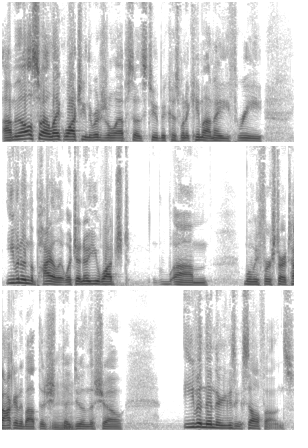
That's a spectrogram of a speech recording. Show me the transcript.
Um and also i like watching the original episodes too because when it came out in 93 even in the pilot which i know you watched um when we first started talking about this like, doing the show even then they're using cell phones.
